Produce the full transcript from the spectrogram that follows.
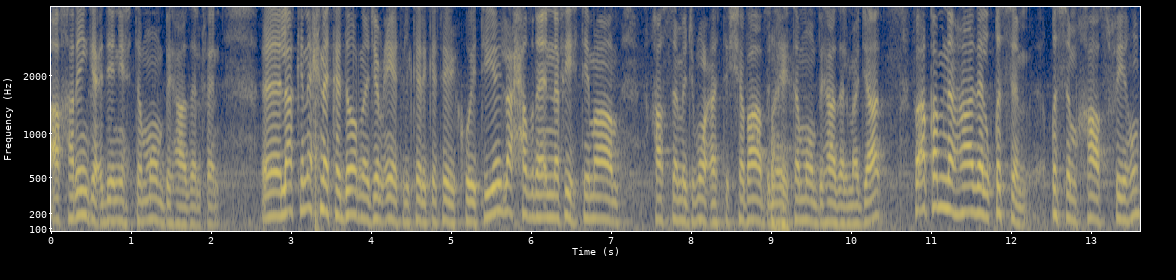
آخرين قاعدين يهتمون بهذا الفن. آه، لكن إحنا كدورنا جمعية الكاريكاتير الكويتية لاحظنا إن في اهتمام خاصة مجموعة الشباب صحيح. اللي يهتمون بهذا المجال. فأقمنا هذا القسم قسم خاص فيهم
